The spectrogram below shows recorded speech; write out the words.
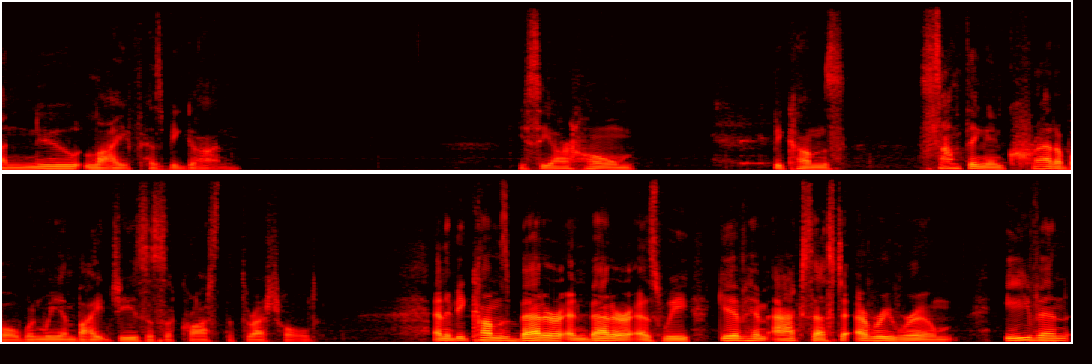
A new life has begun." You see, our home becomes something incredible when we invite Jesus across the threshold. And it becomes better and better as we give him access to every room, even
